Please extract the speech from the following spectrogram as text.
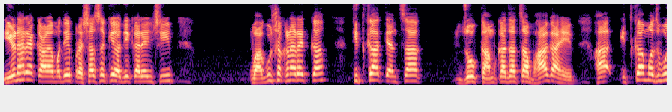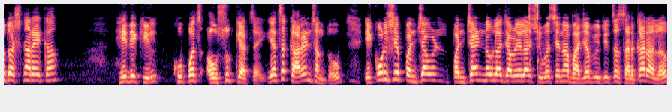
येणाऱ्या काळामध्ये प्रशासकीय अधिकाऱ्यांशी वागू शकणार आहेत का? तितका त्यांचा जो कामकाजाचा भाग आहे हा इतका मजबूत असणार आहे का? हे देखील खूपच औत्सुक्याचं आहे. याचं कारण सांगतो एकोणीसशे पंचावन्न पंच्याण्णवला ज्या वेळेला शिवसेना भाजप युतीचं सरकार आलं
